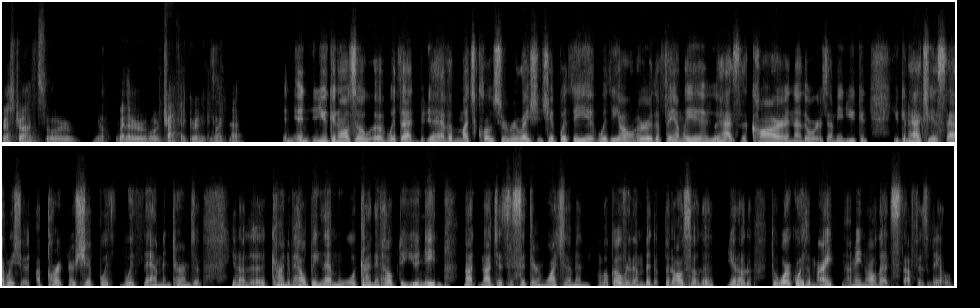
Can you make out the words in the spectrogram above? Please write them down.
restaurants or you know, weather or traffic or anything like that and, and you can also uh, with that have a much closer relationship with the with the owner or the family who has the car in other words. I mean you can you can actually establish a, a partnership with with them in terms of you know the kind of helping them what kind of help do you need? Not not just to sit there and watch them and look over them but but also to you know to, to work with them right? I mean all that stuff is available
